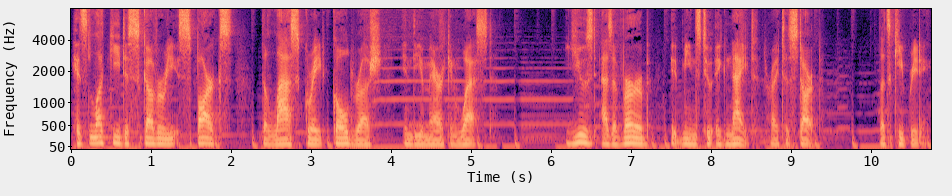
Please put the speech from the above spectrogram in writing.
His lucky discovery sparks the last great gold rush in the American West. Used as a verb, it means to ignite, right? To start. Let's keep reading.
